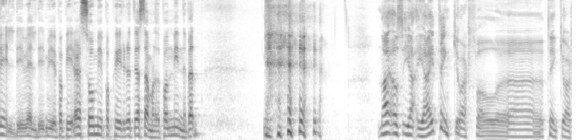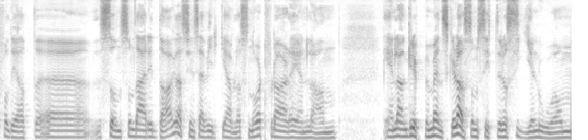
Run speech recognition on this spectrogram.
veldig veldig mye papirer. Er så mye papirer at de har samla det på en minnepenn. Nei, altså, jeg, jeg tenker i hvert fall eh, tenker i hvert fall det at eh, sånn som det er i dag, da syns jeg virker jævla snålt. For da er det en eller annen en eller annen gruppe mennesker da, som sitter og sier noe om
